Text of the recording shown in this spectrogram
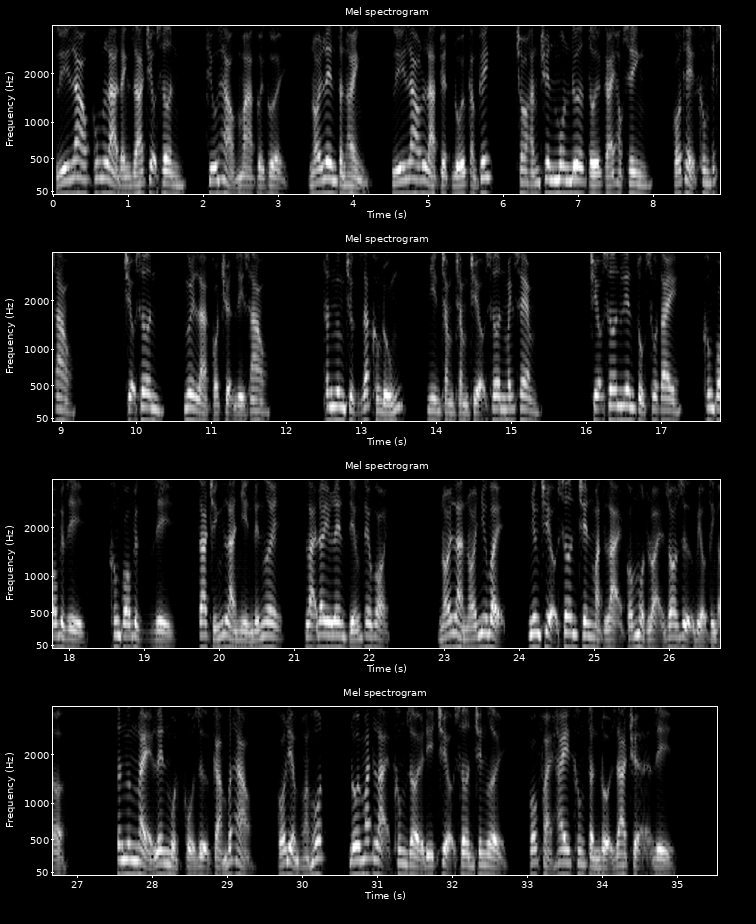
Lý Lao cũng là đánh giá Triệu Sơn, hữu hảo mà cười cười, nói lên tần hành, Lý Lao là tuyệt đối cảm kích, cho hắn chuyên môn đưa tới cái học sinh, có thể không thích sao. Triệu Sơn, ngươi là có chuyện gì sao? Thân ngưng trực giác không đúng, nhìn chằm chằm Triệu Sơn mánh xem. Triệu Sơn liên tục xua tay, không có việc gì, không có việc gì, ta chính là nhìn đến ngươi, lại đây lên tiếng kêu gọi. Nói là nói như vậy, nhưng Triệu Sơn trên mặt lại có một loại do dự biểu tình ở. Tân ngưng nảy lên một cổ dự cảm bất hảo, có điểm hoang hốt, đôi mắt lại không rời đi Triệu Sơn trên người, có phải hay không tần đội ra chuyện gì.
